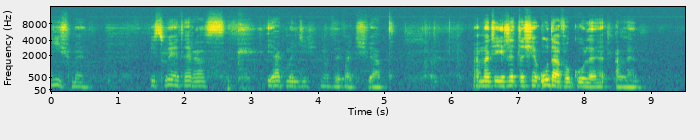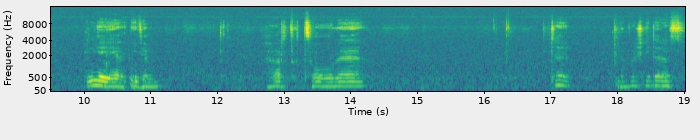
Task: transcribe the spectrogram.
Byliśmy. Pisuję teraz, jak będzie się nazywać świat. Mam nadzieję, że to się uda w ogóle, ale nie, nie, nie wiem. Hardcore. Te, no właśnie teraz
